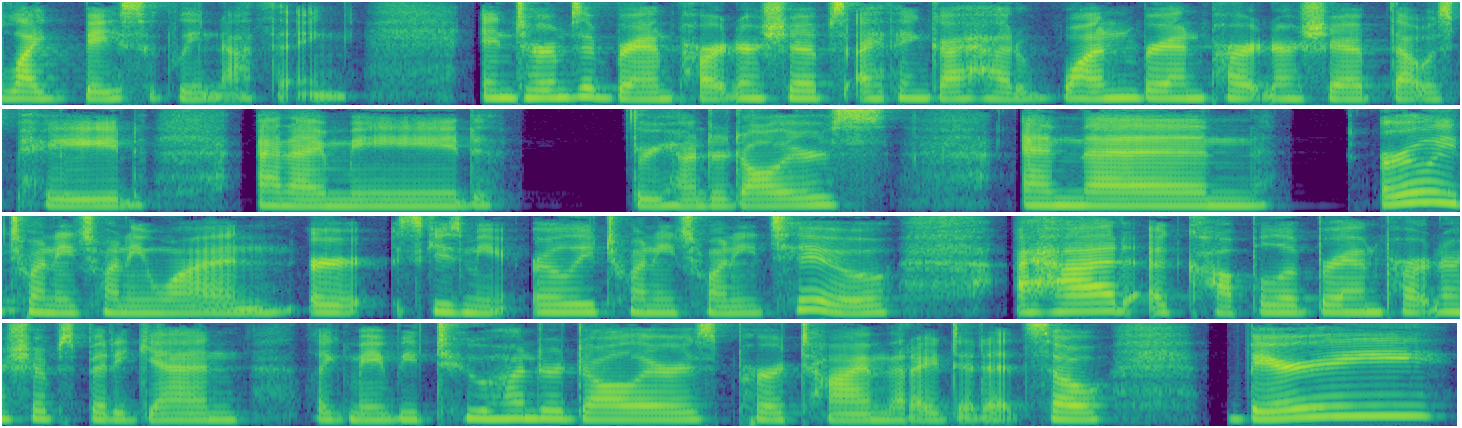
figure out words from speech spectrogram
like basically nothing. In terms of brand partnerships, I think I had one brand partnership that was paid and I made $300. And then early 2021, or excuse me, early 2022, I had a couple of brand partnerships, but again, like maybe $200 per time that I did it. So, very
